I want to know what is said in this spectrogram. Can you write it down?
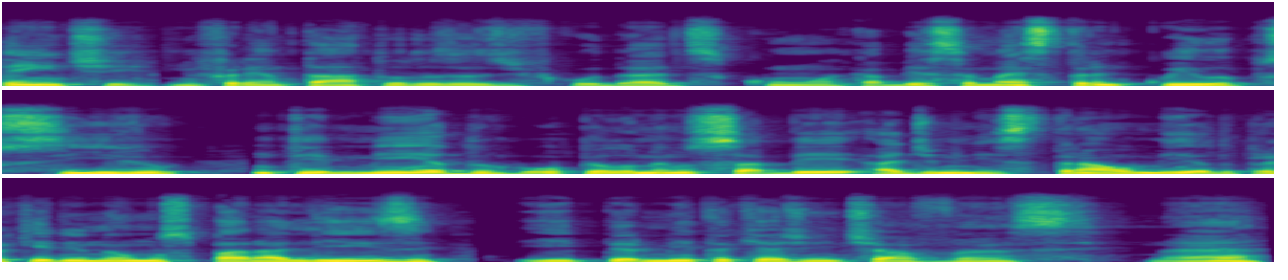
tente enfrentar todas as dificuldades com a cabeça mais tranquila possível, não ter medo, ou pelo menos saber administrar o medo para que ele não nos paralise e permita que a gente avance, né?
